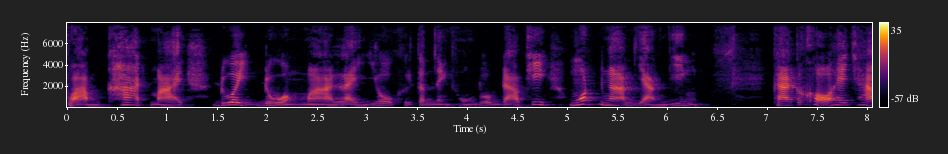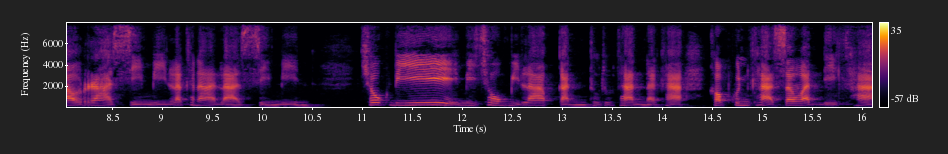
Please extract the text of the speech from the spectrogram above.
ความคาดหมายด้วยดวงมาลายโยคือตำแหน่งของดวงดาวที่งดงามอย่างยิ่ง ค่ะก็ขอให้ชาวราศีมีนลัคนาราศีมีน โชคดีมีโชคมีลาบกันทุกๆทท่านนะคะ ขอบคุณค่ะ สวัสดีค่ะ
